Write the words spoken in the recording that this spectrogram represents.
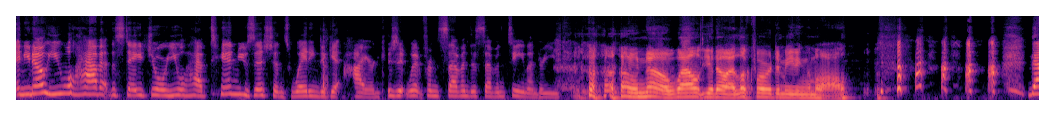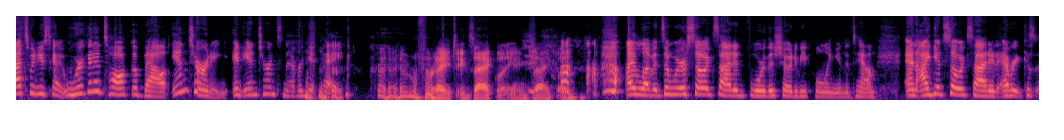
and you know, you will have at the stage door, you will have 10 musicians waiting to get hired because it went from seven to 17 under you. oh, no. Well, you know, I look forward to meeting them all. That's when you say, we're going to talk about interning, and interns never get paid. right, exactly, exactly. I love it. So we're so excited for the show to be pulling into town, and I get so excited every because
